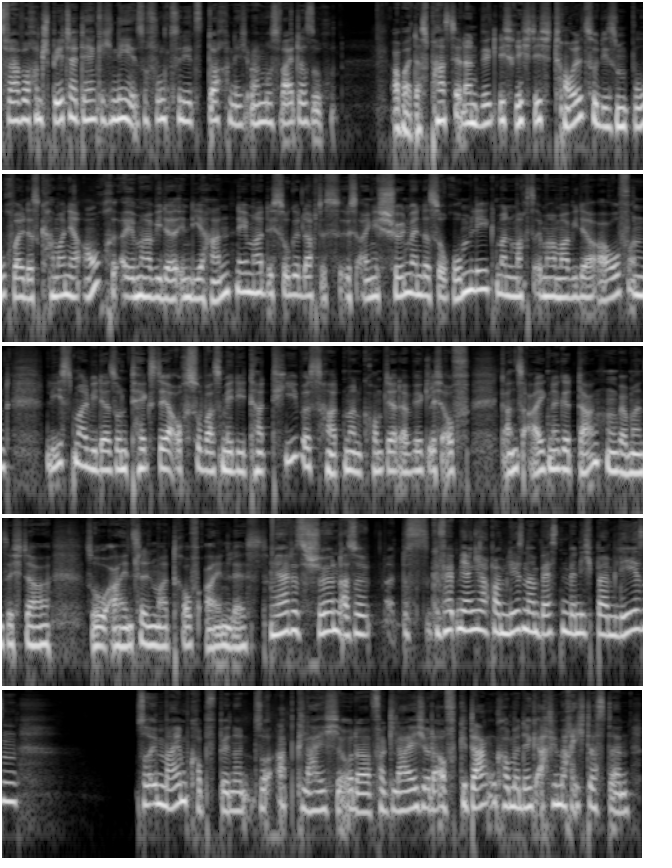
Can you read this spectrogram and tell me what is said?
zwei Wochen später denke ich, nee, so funktioniert es doch nicht. Man muss weitersuchen. Aber das passt ja dann wirklich richtig toll zu diesem Buch, weil das kann man ja auch immer wieder in die Hand nehmen, hatte ich so gedacht. Es ist eigentlich schön, wenn das so rumliegt. Man macht es immer mal wieder auf und liest mal wieder so einen Text, der auch so was Meditatives hat. Man kommt ja da wirklich auf ganz eigene Gedanken, wenn man sich da so einzeln mal drauf einlässt. Ja, das ist schön. Also das gefällt mir eigentlich auch beim Lesen am besten, wenn ich beim Lesen so in meinem Kopf bin und so abgleiche oder vergleiche oder auf Gedanken komme und denke, ach, wie mache ich das dann?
